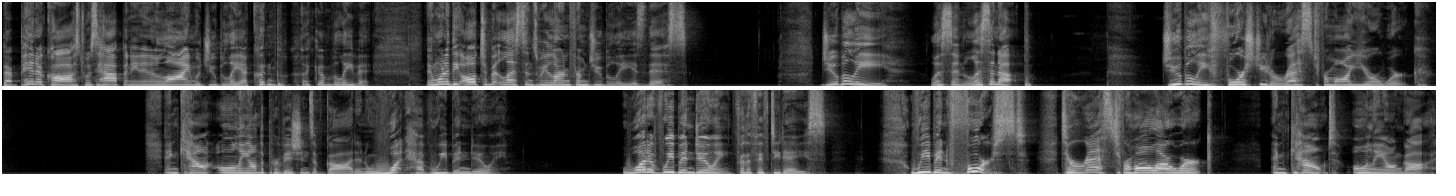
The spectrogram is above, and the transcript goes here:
that Pentecost was happening in line with Jubilee. I couldn't, I couldn't believe it. And one of the ultimate lessons we learned from Jubilee is this Jubilee, listen, listen up. Jubilee forced you to rest from all your work and count only on the provisions of God. And what have we been doing? What have we been doing for the 50 days? We've been forced to rest from all our work and count only on God.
